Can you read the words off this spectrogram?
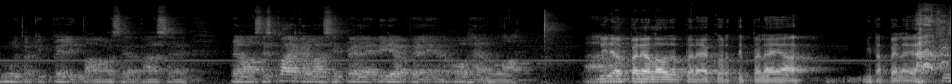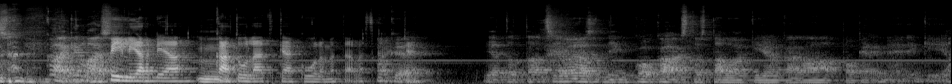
muitakin pelitaloja siellä pääsee pelaa siis kaikenlaisia pelejä videopelien ohella. Videopelejä, lautapelejä, korttipelejä, mitä pelejä. Siis kaikenlaisia. Biljardia, Mm. katulätkää, kuulemme tällaista Okei. kaikkea. Ja tota, siellä on ihan sit niinku K18 taloakin joka rahaa pokerimeininkiä ja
